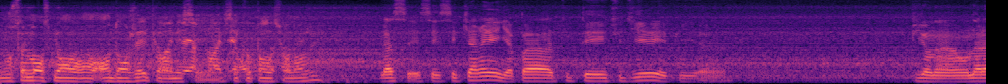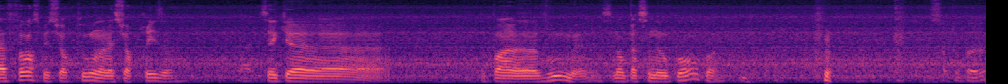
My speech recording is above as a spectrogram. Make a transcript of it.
non seulement on se met en, en danger, puis on met ses, ses copains aussi en danger. Là, c'est- c'est c'est carré, il n'y a pas tout est étudié et puis, euh, puis on, a, on a la force, mais surtout on a la surprise. C'est que, euh, pas à vous, mais sinon personne n'est au courant, quoi. Surtout pas eux.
